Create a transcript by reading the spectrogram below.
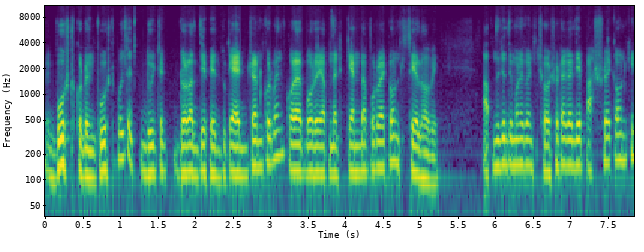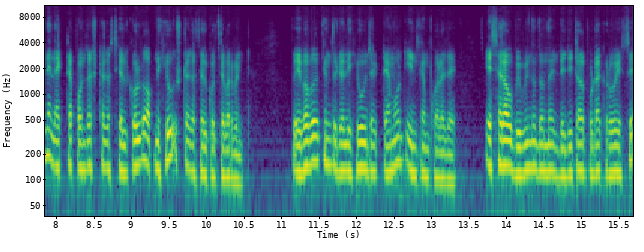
বুস্ট করবেন। বুস্ট বলতে দুই চার ডলার দিয়ে ফেসবুকে অ্যাড রান করবেন। করার পরে আপনার ক্যানভা প্রো অ্যাকাউন্ট সেল হবে। আপনি যদি মনে করেন ছয়শো টাকা দিয়ে পাঁচশো অ্যাকাউন্ট কিনেন, একটা পঞ্চাশ টাকা সেল করলেও আপনি হিউজ টাকা সেল করতে পারবেন। তো এভাবেও কিন্তু ডেলি হিউজ একটা অ্যামাউন্ট ইনকাম করা যায়। এছাড়াও বিভিন্ন ধরনের ডিজিটাল প্রোডাক্ট রয়েছে।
